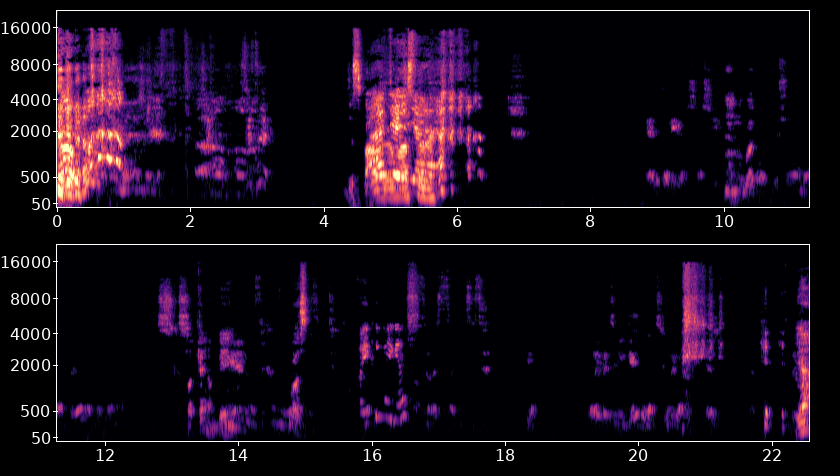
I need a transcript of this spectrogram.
Oh. Just follow master. Yeah. and what what kind of game was it? Viking, I guess. yeah.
